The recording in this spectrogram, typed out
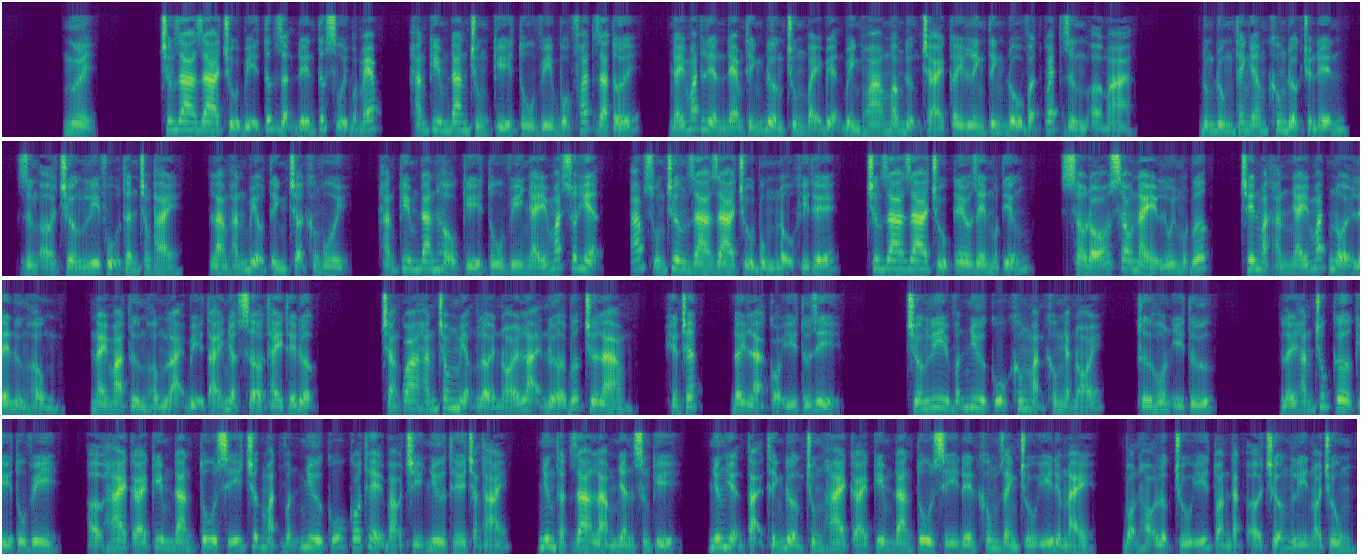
Ngươi, trương gia gia chủ bị tức giận đến tức sùi bọt mép, hắn kim đan trùng kỳ tu vi buộc phát ra tới, nháy mắt liền đem thính đường trung bày biện bình hoa mâm đựng trái cây linh tinh đổ vật quét rừng ở mà. Đùng đùng thanh âm không được truyền đến, dừng ở trường ly phụ thân trong thai, làm hắn biểu tình chợt không vui, hắn kim đan hậu kỳ tu vi nháy mắt xuất hiện, áp xuống trương gia gia chủ bùng nổ khí thế, trương gia gia chủ kêu rên một tiếng, sau đó sau này lui một bước, trên mặt hắn nháy mắt nổi lên đường hồng, này mà tưởng hồng lại bị tái nhợt sở thay thế được. Chẳng qua hắn trong miệng lời nói lại nửa bước chưa làm, hiền chất, đây là có ý tứ gì? Trường ly vẫn như cũ không mặn không nhạt nói, từ hôn ý tứ. Lấy hắn trúc cơ kỳ tu vi, ở hai cái kim đan tu sĩ trước mặt vẫn như cũ có thể bảo trì như thế trạng thái, nhưng thật ra làm nhân xưng kỳ, nhưng hiện tại thính đường chung hai cái kim đan tu sĩ đến không rảnh chú ý điểm này, bọn họ lực chú ý toàn đặt ở trường ly nói chung.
